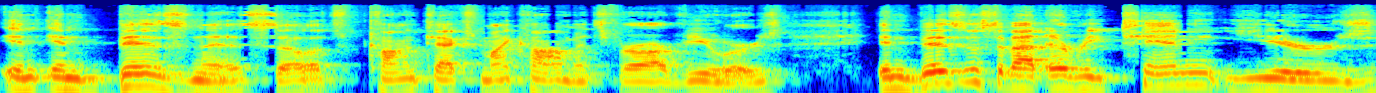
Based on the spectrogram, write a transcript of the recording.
in in business so let's context my comments for our viewers. In business about every 10 years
